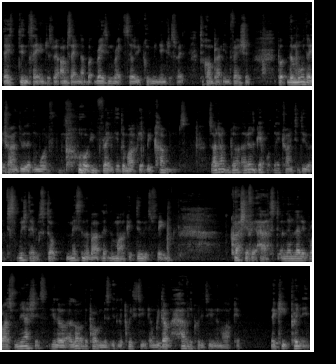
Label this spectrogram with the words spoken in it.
They didn't say interest rate. I'm saying that, but raising rates, so it could mean interest rates to combat inflation. But the more they try and do that, the more more inflated the market becomes. So I don't go. I don't get what they're trying to do. I just wish they would stop messing about, let the market do its thing, crash if it has to, and then let it rise from the ashes. You know, a lot of the problem is, liquidity, and we don't have liquidity in the market. They keep printing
